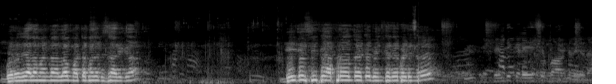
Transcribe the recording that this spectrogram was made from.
గురజాల మండలంలో మొట్టమొదటిసారిగా డిటిసిపి అప్రూవల్ తోటి పెంచబడింది షెడ్ ఇక్కడ వేస్తే బాగుంటుంది కదా.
